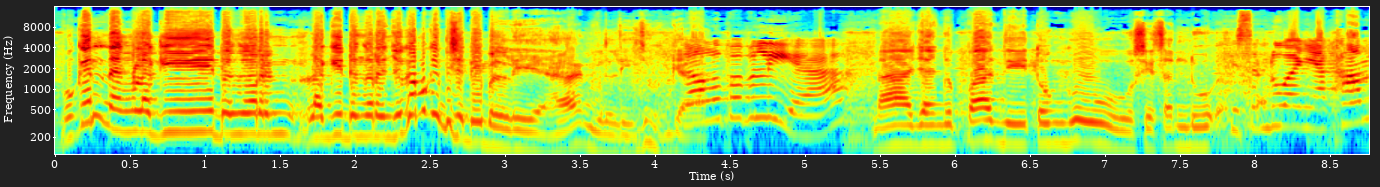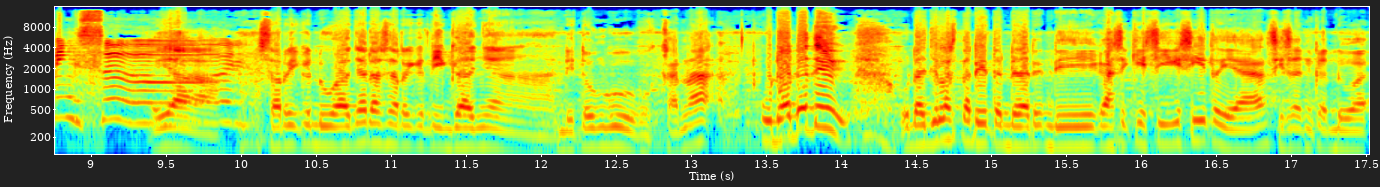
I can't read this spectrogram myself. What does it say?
Mungkin yang lagi dengerin lagi dengerin juga mungkin bisa dibeli ya, beli Jangan juga. lupa beli ya. Nah, jangan lupa ditunggu season 2 Season 2-nya coming soon. Iya, seri keduanya dan seri ketiganya ditunggu karena udah ada tuh, udah jelas tadi itu dari dikasih kisi-kisi itu ya season kedua.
